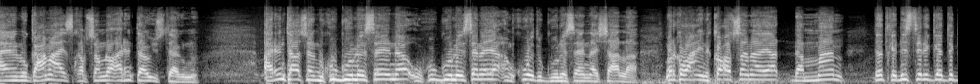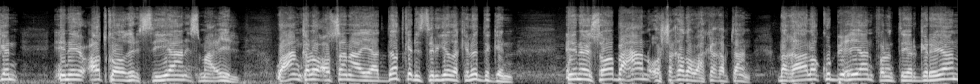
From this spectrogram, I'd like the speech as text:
aynu gacmaha isqabsanno arrintaa u istaagno. Arrintaasaynu ku guulaysanaynaa uu ku guulaysanayaa aan ku wada guulaysanaynaa insha allah marka waxaan ka codsanayaa dhammaan dadka districtga degan inay codkooda siiyaan ismaaciil. Waxaan kaloo codsanayaa dadka districtyada kala degan inay soo baxaan oo shaqada wax ka qabtaan. Dhaqaalo ku bixiyaan falanteer gareeyaan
